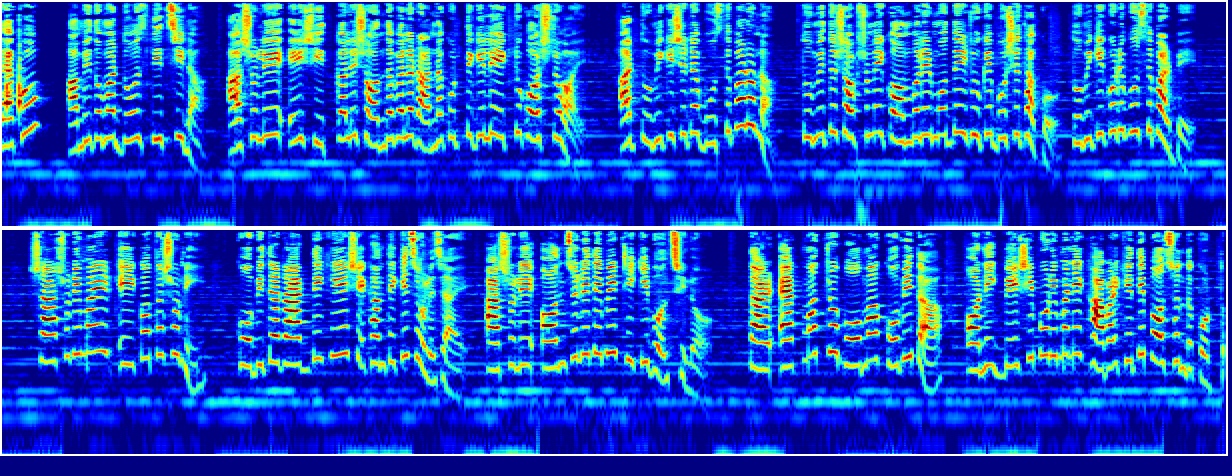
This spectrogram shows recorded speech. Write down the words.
দেখো আমি তোমার দোষ দিচ্ছি না। আসলে এই শীতকালে সন্ধ্যাবেলা রান্না করতে গেলে একটু কষ্ট হয়। আর তুমি কি সেটা বুঝতে পারো না? তুমি তো সবসময় কম্বলের মধ্যেই ঢুকে বসে থাকো। তুমি কি করে বুঝতে পারবে? শাশুড়ি মায়ের এই কথা শুনি কবিতা রাগ দেখিয়ে সেখান থেকে চলে যায়। আসলে অঞ্জলি দেবী ঠিকই বলছিল, তার একমাত্র বৌমা কবিতা অনেক বেশি পরিমাণে খাবার খেতে পছন্দ করত।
